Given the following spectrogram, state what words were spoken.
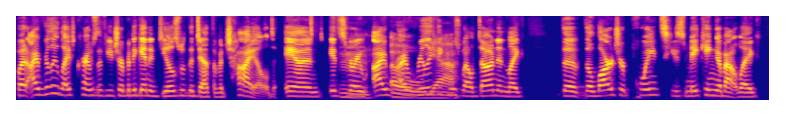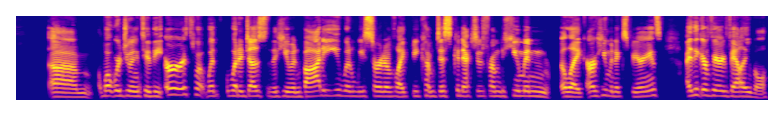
but I really liked Crimes of the Future but again it deals with the death of a child and it's very Mm. I I Oh, really think it was well done and like the the larger points he's making about like um what we're doing to the earth what what what it does to the human body when we sort of like become disconnected from the human like our human experience i think are very valuable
